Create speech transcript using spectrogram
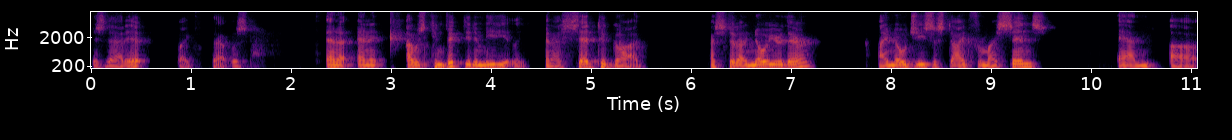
is that it?" Like that was, and and it, I was convicted immediately. And I said to God, "I said, I know you're there. I know Jesus died for my sins, and uh,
